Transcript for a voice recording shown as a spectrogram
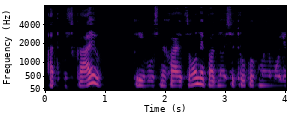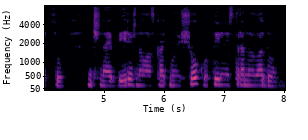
«Отпускаю?» — криво усмехается он и подносит руку к моему лицу, начиная бережно ласкать мою щеку тыльной стороной ладони.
